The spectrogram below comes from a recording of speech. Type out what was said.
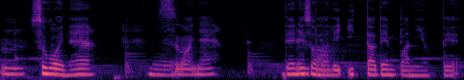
うん。すごいね。すごいね。電離層まで行った電波によって。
